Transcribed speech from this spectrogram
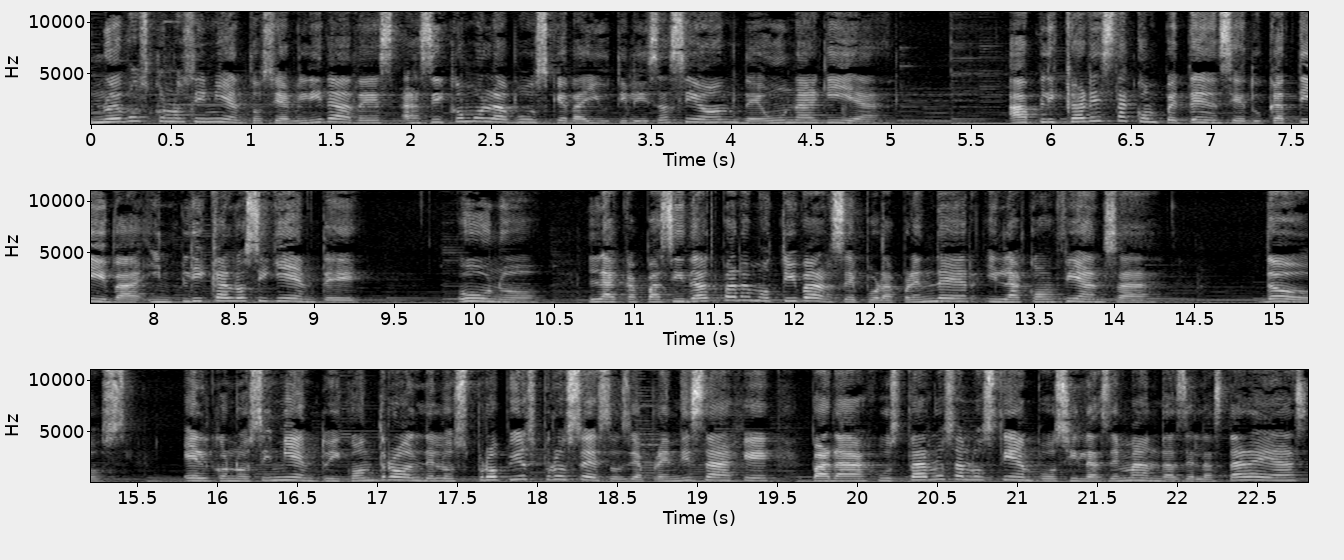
nuevos conocimientos y habilidades, así como la búsqueda y utilización de una guía. Aplicar esta competencia educativa implica lo siguiente. 1 la capacidad para motivarse por aprender y la confianza. 2. El conocimiento y control de los propios procesos de aprendizaje para ajustarlos a los tiempos y las demandas de las tareas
